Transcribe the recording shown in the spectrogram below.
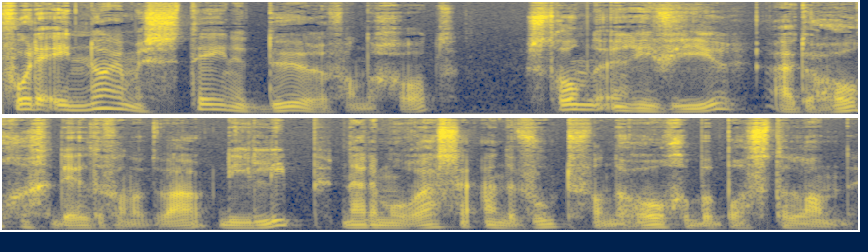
Voor de enorme stenen deuren van de grot stroomde een rivier uit de hoge gedeelte van het woud... die liep naar de moerassen aan de voet van de hoge beboste landen.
